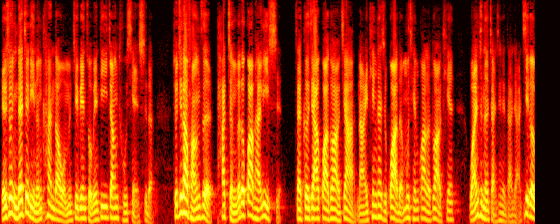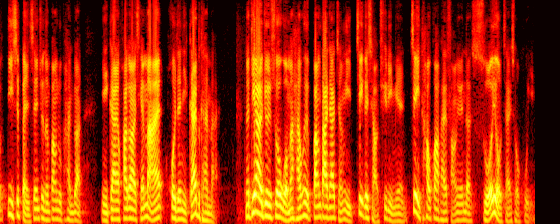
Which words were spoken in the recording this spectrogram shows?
也就是说，你在这里能看到我们这边左边第一张图显示的，就这套房子它整个的挂牌历史，在各家挂多少价，哪一天开始挂的，目前挂了多少天，完整的展现给大家。这个历史本身就能帮助判断你该花多少钱买，或者你该不该买。那第二就是说，我们还会帮大家整理这个小区里面这套挂牌房源的所有在售户型。因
